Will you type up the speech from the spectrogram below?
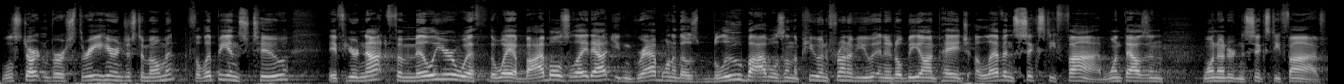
We'll start in verse 3 here in just a moment. Philippians 2. If you're not familiar with the way a Bible's laid out, you can grab one of those blue Bibles on the pew in front of you, and it'll be on page 1165, 1165.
